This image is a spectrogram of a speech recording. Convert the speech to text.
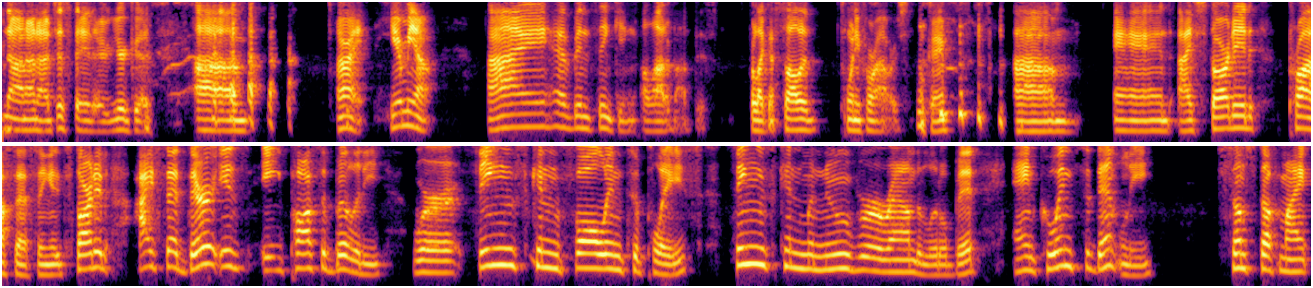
No, no, no. Just stay there. You're good. Um, all right. Hear me out. I have been thinking a lot about this for like a solid 24 hours. Okay. um, and I started processing. It started, I said, there is a possibility where things can fall into place, things can maneuver around a little bit, and coincidentally, some stuff might,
